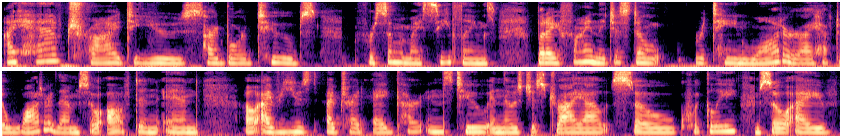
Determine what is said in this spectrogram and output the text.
I have tried to use cardboard tubes for some of my seedlings, but I find they just don't retain water. I have to water them so often and oh, I've used I've tried egg cartons too and those just dry out so quickly. So I've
